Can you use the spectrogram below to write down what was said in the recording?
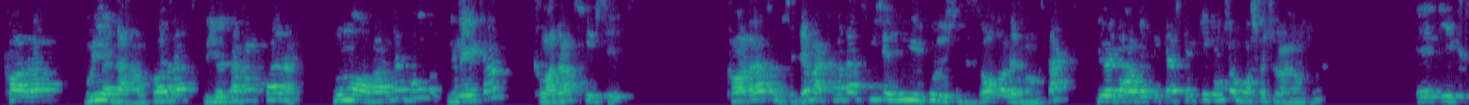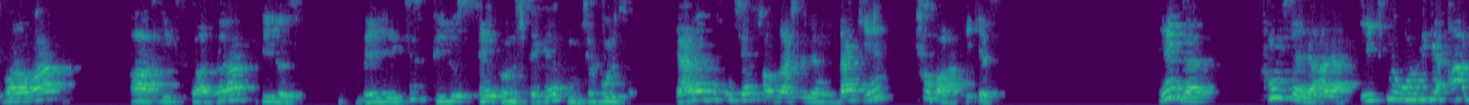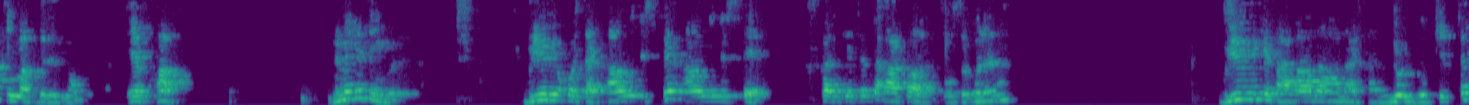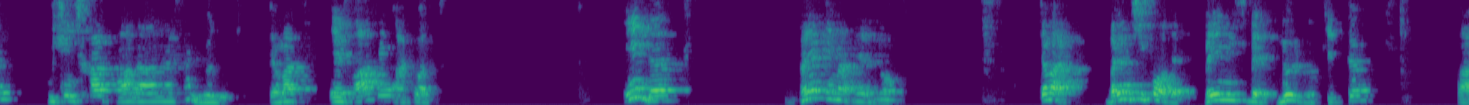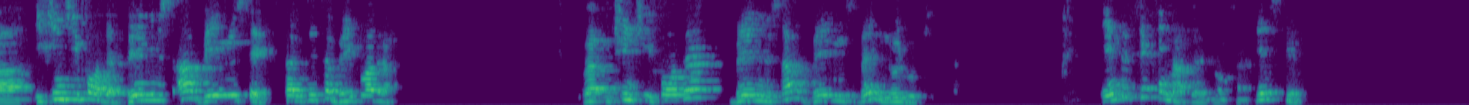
kvadrat bu yerda ham kvadrat bu yerda ham kvadrat. Umuman olganda bu nima ekan kvadrat funksiya kvadrat funksiya demak kvadrat funksiya umumiy ko'rinishni biz yoza oladigan bo'lsak bu yerda abc koeffitsient kelgani uchun boshqacharoq yozib fx barobar a x kvadrat plyus bx plus c ko'rinishidagi funksiya bo'lsa ya'ni bu funksiyani soddalashtirganimizdan keyin shu holatga kelsin endi funksiyaga agar x ni o'rniga a qiymat beradigan bo'lsa f a nimaga teng bo'ladi bu yerga qo'ysak a minus b a minus c qisqarib ketadida a kvadrat hosil bo'ladi bu yerga kelsak a dan a narsa nol bo'lib ketdi uchinchi harf a dan a narsa nol bo'lib ketdi demak if I think I clutch. End up bırakayım ben ne olsun. Demek birinci ifade B minus B nöl bulup gittim. İkinci ifade B minus A, B minus C. İster bitse B kvadrat. Ve üçüncü ifade B minus A, B minus B nöl bulup gittim. Endi sen qiymatini bilmoqsan. Hepsi.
